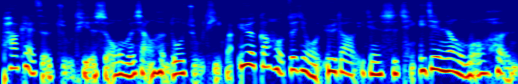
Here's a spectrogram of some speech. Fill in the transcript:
podcast 的主题的时候，我们想了很多主题嘛。因为刚好最近我遇到一件事情，一件让我很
